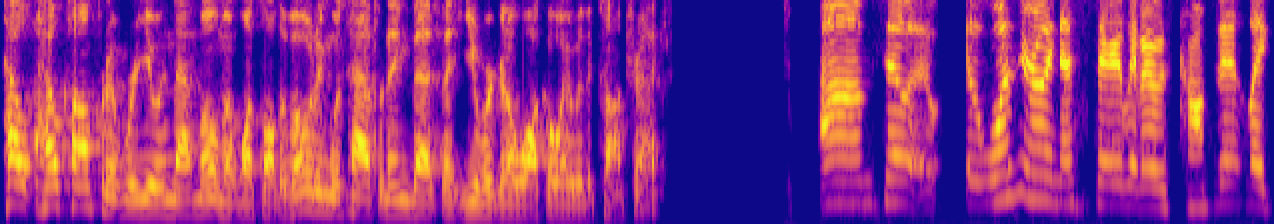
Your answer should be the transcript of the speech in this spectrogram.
How how confident were you in that moment once all the voting was happening that that you were going to walk away with a contract? Um, so it, it wasn't really necessary that I was confident. Like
